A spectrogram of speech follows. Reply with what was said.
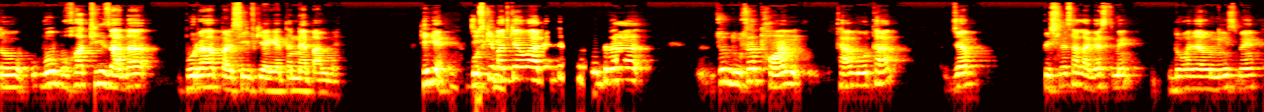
तो वो बहुत ही ज़्यादा बुरा परसीव किया गया था नेपाल में। ठीक है? उसके बाद क्या हुआ? दूसरा जो दूसरा थॉन था वो था जब पिछले साल अगस्त में 2019 में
